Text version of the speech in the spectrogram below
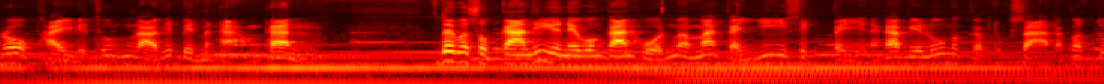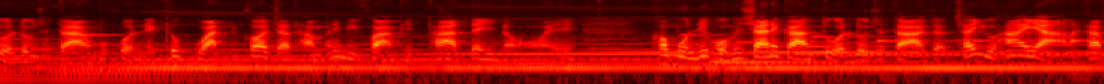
โรคภัยหรือทุกเรื่องราวที่เป็นปัญหาของท่านด้วยประสบการณ์ที่อยู่ในวงการโหนมามากกว่า 20 ปีนะครับเรียนรู้มาเกือบทุกศาสตร์แล้วก็ตรวจดวงชะตาของผู้คนในทุกวันก็จะทำให้มีความผิดพลาดได้น้อย ข้อมูลที่ผมใช้ในการตรวจดวงชะตาจะใช้อยู่ 5 อย่างนะครับ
